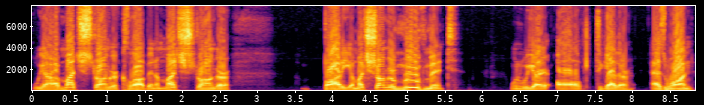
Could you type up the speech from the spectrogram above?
we are a much stronger club and a much stronger body, a much stronger movement when we are all together as one.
